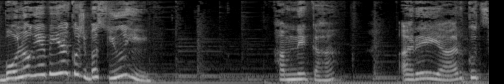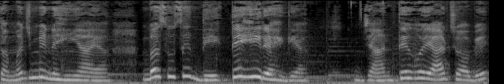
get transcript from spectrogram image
बोलोगे भी या कुछ बस यूँ ही? हमने कहा, अरे यार, कुछ समझ में नहीं आया। बस उसे देखते ही रह गया। जानते हो यार चौबे,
